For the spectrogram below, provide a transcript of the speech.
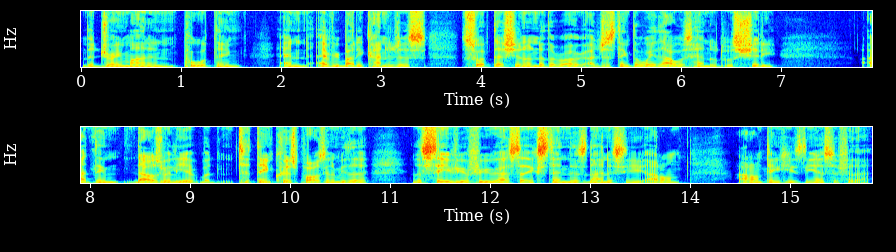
the Draymond and Poole thing, and everybody kind of just swept that shit under the rug. I just think the way that was handled was shitty. I think that was really it. But to think Chris Paul's gonna be the the savior for you guys to extend this dynasty, I don't, I don't think he's the answer for that.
